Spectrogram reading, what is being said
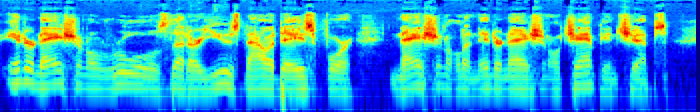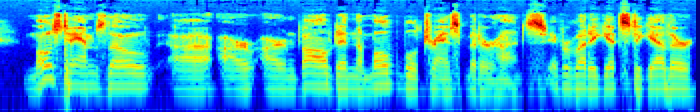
international rules that are used nowadays for national and international championships. Most hams, though, uh, are, are involved in the mobile transmitter hunts. Everybody gets together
